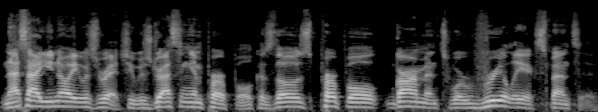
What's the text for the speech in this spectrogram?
And that's how you know he was rich. He was dressing in purple because those purple garments were really expensive.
